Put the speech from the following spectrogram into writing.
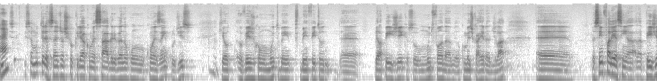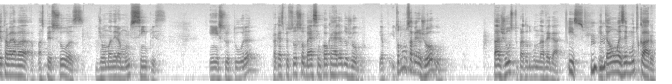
Né? Isso, isso, é muito interessante. Acho que eu queria começar agregando com, com um exemplo disso, que eu, eu vejo como muito bem, bem feito. É, pela P&G, que eu sou muito fã da meu começo de carreira de lá. É, eu sempre falei assim, a, a P&G trabalhava as pessoas de uma maneira muito simples em estrutura, para que as pessoas soubessem qual é a regra do jogo. E, e todo mundo sabendo o jogo, tá justo para todo mundo navegar. Isso. Uhum. Então, um exemplo muito claro.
